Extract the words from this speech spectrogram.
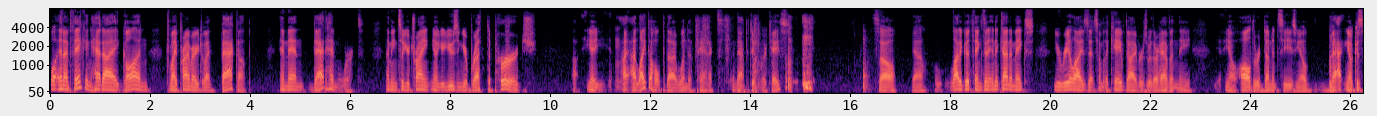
Well, and I'm thinking, had I gone from my primary to my backup, and then that hadn't worked. I mean, so you're trying, you know, you're using your breath to purge. Uh, yeah, Mhm. I, I like to hope that I wouldn't have panicked in that particular case. so, yeah, a lot of good things, and, and it kind of makes you realize that some of the cave divers where they're having the, you know, all the redundancies, you know, back, you know, because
